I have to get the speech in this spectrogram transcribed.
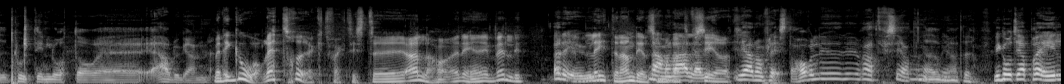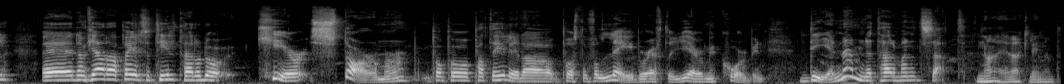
nu Putin låter eh, Erdogan. Men det går rätt trögt faktiskt. Eh, Alla har... Det är en väldigt Ja, det är ju... liten andel som Nej, har alla, ratificerat. ja, de flesta har väl ratificerat här. men Ja. Vi går till april. Den 4 april så tillträder då Keir Starmer på, på partiledarposten för Labour efter Jeremy Corbyn. Det namnet hade man inte satt. Nej, verkligen inte.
